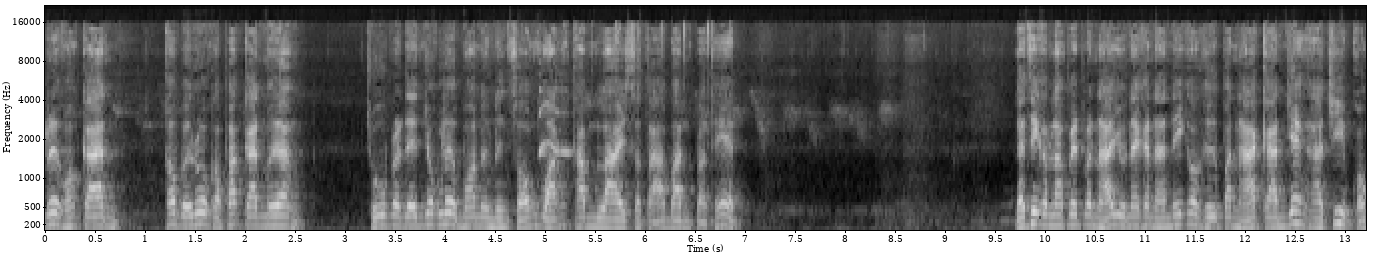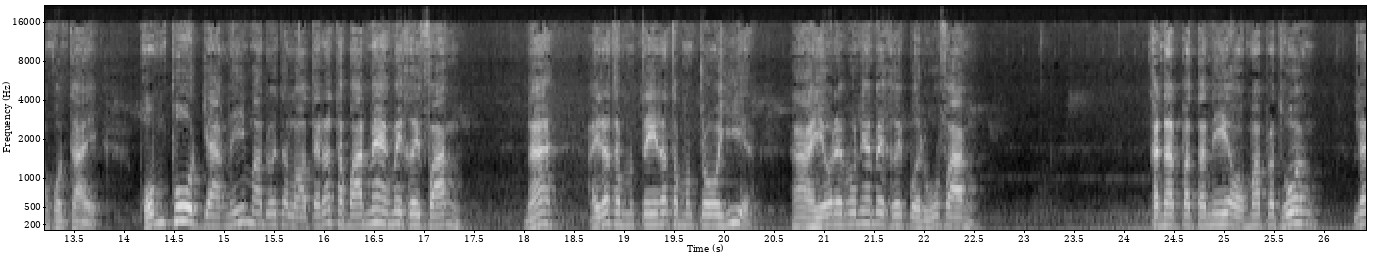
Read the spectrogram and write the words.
เรื่องของการเข้าไปร่วมกับพรรคการเมือง ชูประเด็นยกเลิกม .112 หวังทำลายสถาบันประเทศ และที่กำลังเป็นปัญหาอยู่ในขณะนี้ก็คือปัญหาการแย่งอาชีพของคนไทย ผมพูดอย่างนี้มาโดยตลอดแต่รัฐบาลแม่งไม่เคยฟังนะไอ้รัฐมนตรีรัฐมนตรีเฮียหาเหวอะไรพวกนี้ไม่เคยเปิดหูฟัง ขนาดปัตตานีออกมาประท้วงและ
